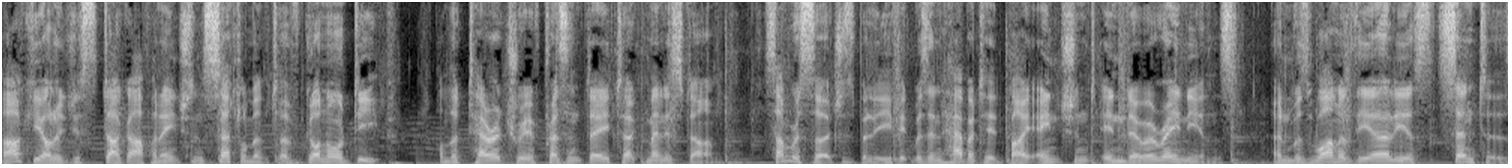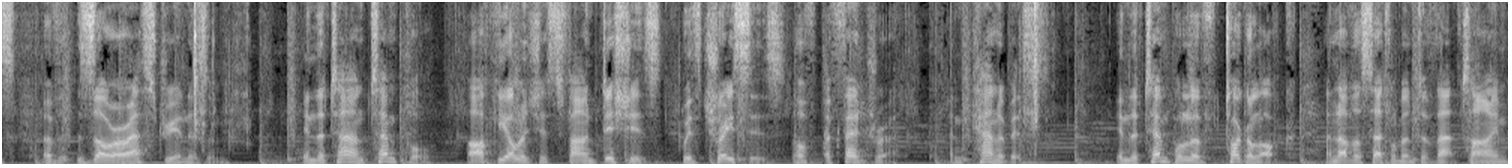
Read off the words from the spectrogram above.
archaeologists dug up an ancient settlement of Gonur Depe on the territory of present day Turkmenistan. Some researchers believe it was inhabited by ancient Indo Iranians and was one of the earliest centers of Zoroastrianism. In the town temple, archaeologists found dishes with traces of ephedra and cannabis. In the temple of Togolok, another settlement of that time,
